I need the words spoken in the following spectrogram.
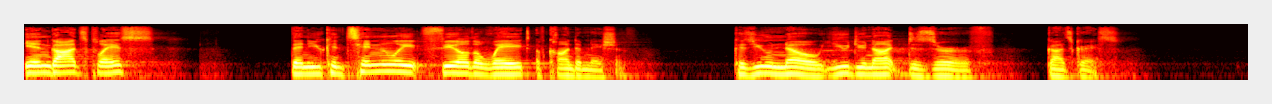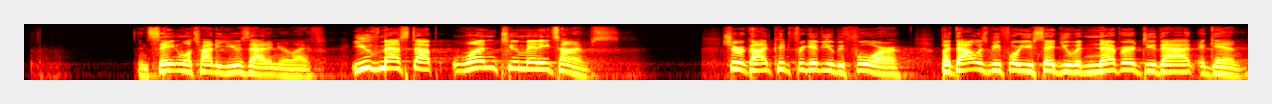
in God's place, then you continually feel the weight of condemnation because you know you do not deserve God's grace. And Satan will try to use that in your life. You've messed up one too many times. Sure, God could forgive you before, but that was before you said you would never do that again.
